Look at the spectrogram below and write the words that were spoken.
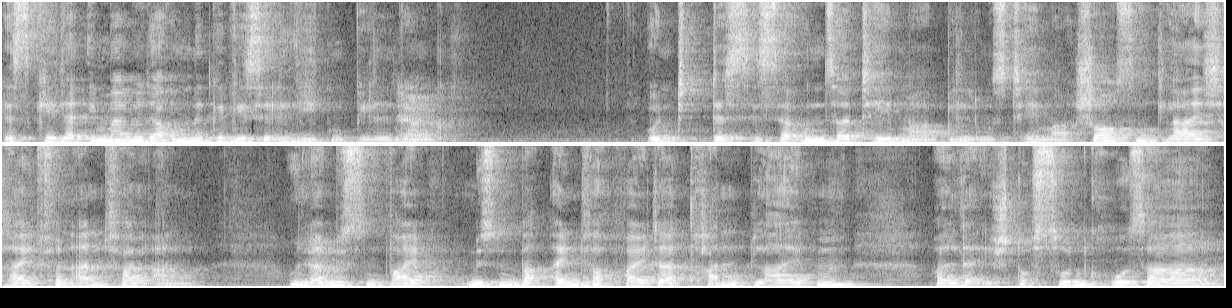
Es geht ja immer wieder um eine gewisse Elitenbildung. Ja. Und das ist ja unser Thema, Bildungsthema. Chancengleichheit von Anfang an. Und ja. da müssen, müssen wir einfach weiter dranbleiben, weil da ist noch so ein großer ja.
